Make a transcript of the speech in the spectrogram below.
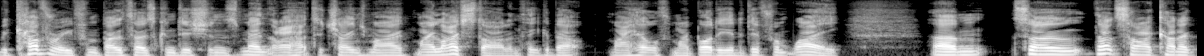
recovery from both those conditions meant that I had to change my my lifestyle and think about my health and my body in a different way. Um, so that's how I kind of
